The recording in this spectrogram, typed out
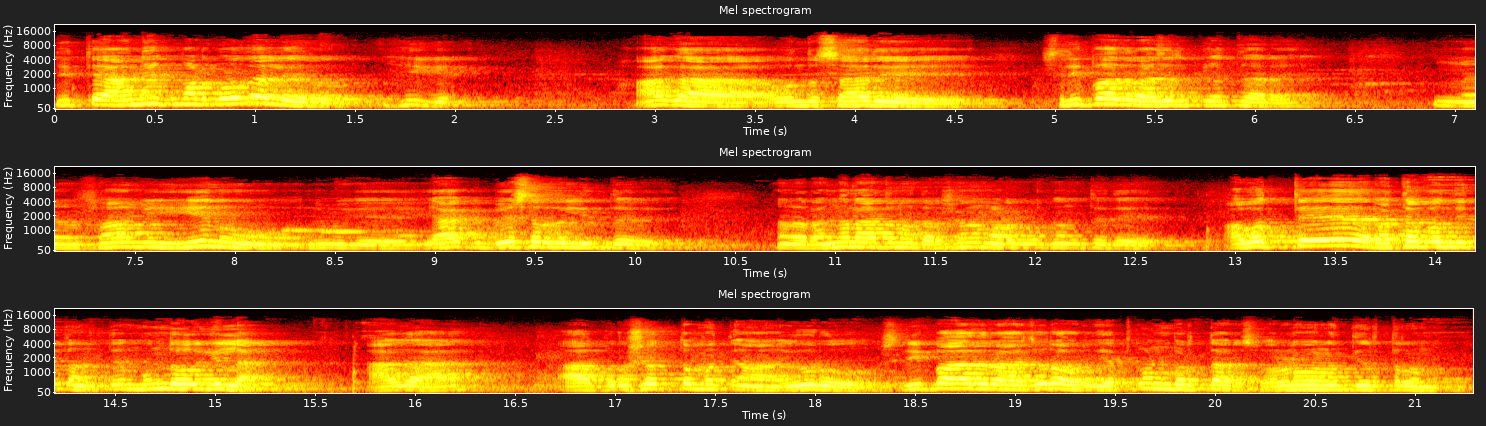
ನಿತ್ಯ ಅನೇಕ ಮಾಡ್ಕೊಳ್ಳೋದು ಅಲ್ಲೇ ಇರೋದು, ಹೀಗೆ. ಆಗ ಒಂದು ಸಾರಿ ಶ್ರೀಪಾದರಾಜರು ಕೇಳ್ತಾರೆ ಸ್ವಾಮಿ, ಏನು ನಿಮಗೆ ಯಾಕೆ ಬೇಸರದಲ್ಲಿದ್ದೇವೆ ನಾನು ರಂಗನಾಥನ ದರ್ಶನ ಮಾಡಬೇಕಂತಿದೆ. ಅವತ್ತೇ ರಥ ಬಂದಿತ್ತಂತೆ, ಮುಂದೆ ಹೋಗಿಲ್ಲ. ಆಗ ಆ ಪುರುಷೋತ್ತಮ ಇವರು ಶ್ರೀಪಾದರಾಜರು ಅವ್ರಿಗೆ ಎತ್ಕೊಂಡು ಬರ್ತಾರೆ, ಸ್ವರ್ಣವರ್ಣ ತೀರ್ಥರನ್ನು.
